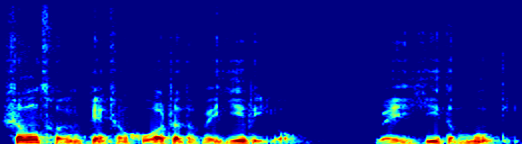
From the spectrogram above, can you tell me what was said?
生存变成活着的唯一理由，唯一的目的。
